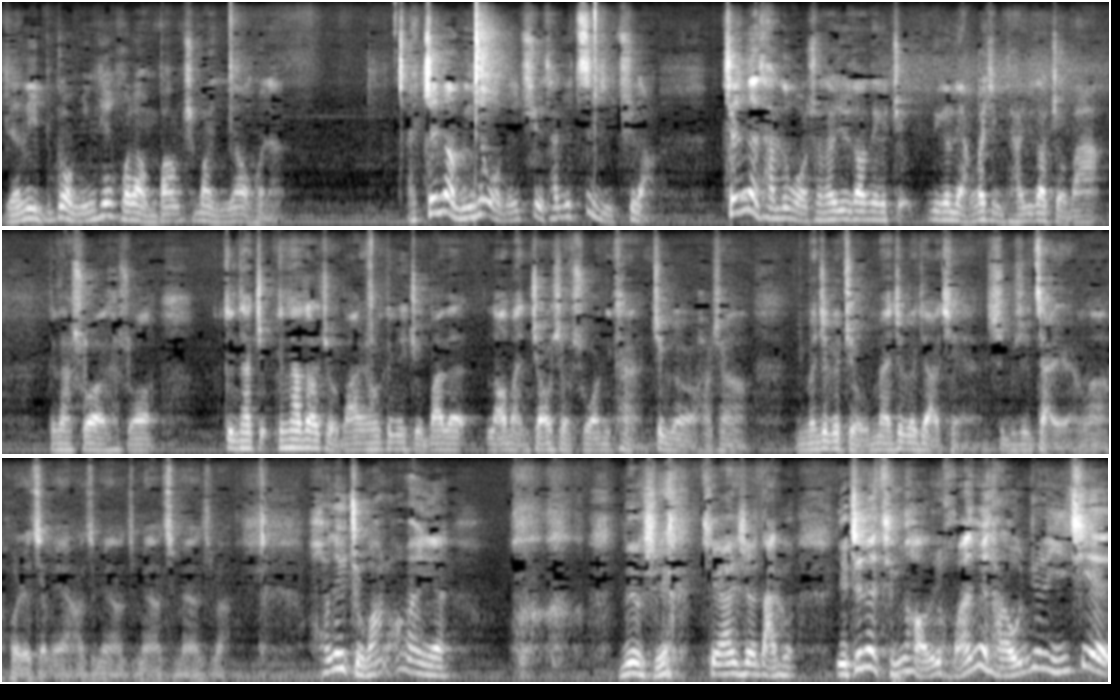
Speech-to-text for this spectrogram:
人力不够，明天回来我们帮去帮你要回来。哎，真的，明天我没去，他就自己去了，真的，他跟我说，他就到那个酒那个两个警察就到酒吧跟他说了，他说。跟他酒跟他到酒吧，然后跟那酒吧的老板交涉说：“你看这个好像你们这个酒卖这个价钱，是不是宰人了，或者怎么样？怎么样？怎么样？怎么样？是吧？”好，那酒吧老板也没有学天安社大哥，也真的挺好的，就还给他了。我觉得一切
